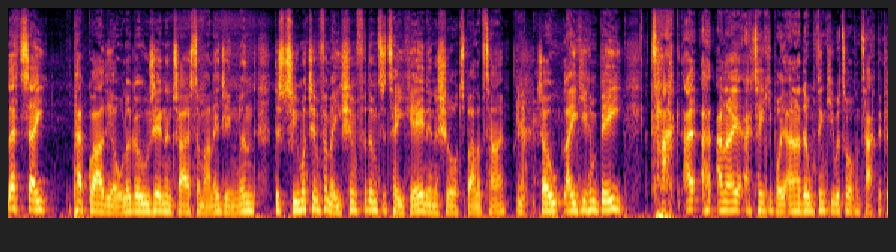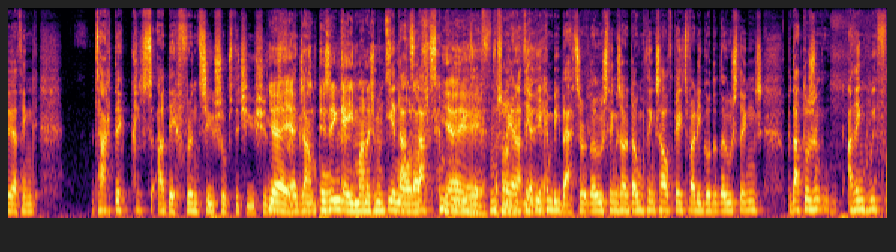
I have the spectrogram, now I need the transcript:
Let's say Pep Guardiola goes in and tries to manage England. There's too much information for them to take in in a short spell of time. So, like, you can be tact, I, I, and I, I take your point, and I don't think you were talking tactically. I think tactics are different to substitutions. Yeah, for yeah. example, is in game management. yeah, that's, that's completely yeah, yeah, yeah. different That's to me. what And I think Yeah, you yeah. can be better at those things. I don't think Southgate's very good at those things. But that doesn't. I think we f-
